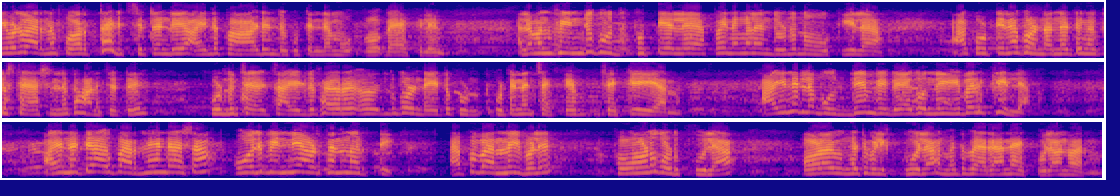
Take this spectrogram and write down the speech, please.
ഇവൾ പറഞ്ഞു പുറത്തടിച്ചിട്ടുണ്ട്. അതിന്റെ പാടുണ്ട് കുട്ടിന്റെ ബാക്കിൽ. അല്ല പറഞ്ഞു ഫിന്റെ കുട്ടിയല്ലേ? അപ്പൊ നിങ്ങൾ എന്തുകൊണ്ട് നോക്കിയില്ല? ആ കുട്ടീനെ കൊണ്ടുവന്നിട്ട് നിങ്ങൾക്ക് സ്റ്റേഷനിൽ കാണിച്ചിട്ട് കൊണ്ട് ചൈൽഡ് ഫയർ കൊണ്ടുപോയിട്ട് കുട്ടീനെ ചെക്ക് ചെക്ക് ചെയ്യാന്ന്. അതിനുള്ള ബുദ്ധിയും വിവേകമൊന്നും ഇവർക്കില്ല. എന്നിട്ട് അത് പറഞ്ഞതിന് ശേഷം ഓൽ പിന്നെ അവിടെ തന്നെ നിർത്തി. അപ്പൊ പറഞ്ഞു ഇവൾ ഫോണ് കൊടുക്കൂല. ഓളെ ഇങ്ങോട്ട് വിളിക്കൂല അങ്ങോട്ട് വരാൻ അയക്കൂല എന്ന് പറഞ്ഞു.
